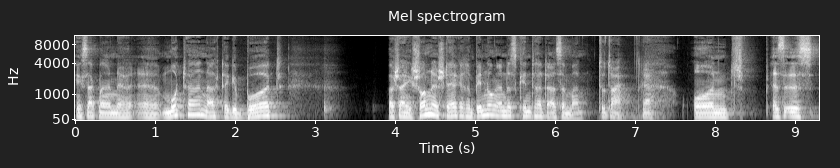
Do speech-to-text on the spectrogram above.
ich sag mal, eine äh, Mutter nach der Geburt wahrscheinlich schon eine stärkere Bindung an das Kind hat als ein Mann. Total, ja. Und es ist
